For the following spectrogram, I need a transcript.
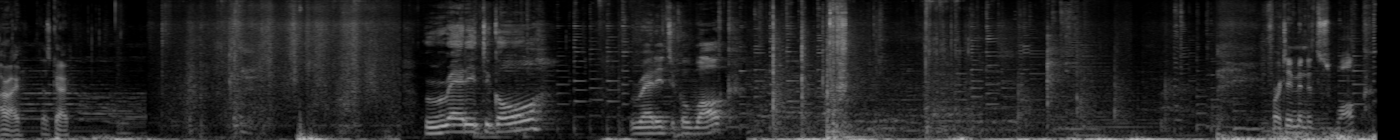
All right, let's go. Ready to go? Ready to go walk? Fourteen minutes walk.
